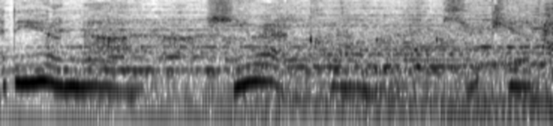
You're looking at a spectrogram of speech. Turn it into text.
Ready or not, here I come. You can't.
